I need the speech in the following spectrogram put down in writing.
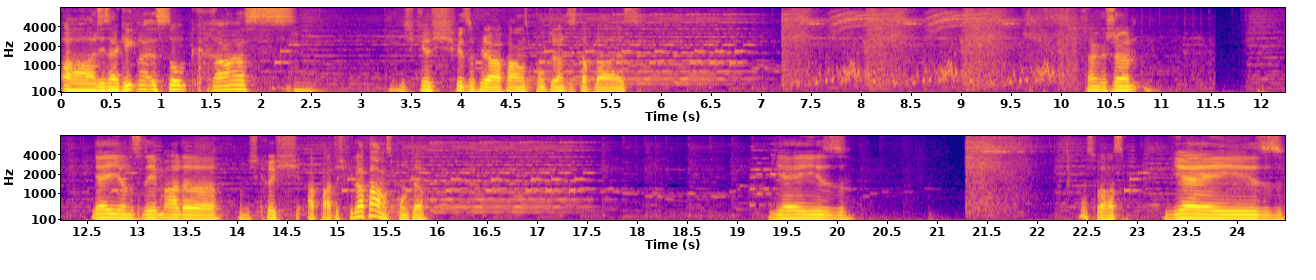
Oh, dieser Gegner ist so krass. Ich kriege viel zu viele Erfahrungspunkte, dass das Doppler ist. Dankeschön. Yay, uns leben alle. Und ich krieg abartig viele Erfahrungspunkte. Yays. Das war's. Yays.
